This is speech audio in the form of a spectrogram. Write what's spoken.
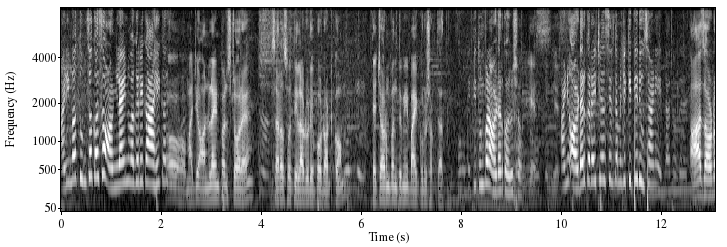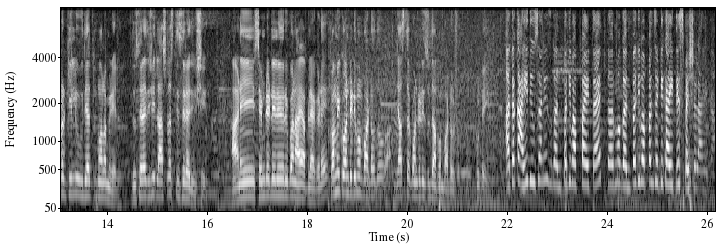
आणि मग तुमचं कसं ऑनलाईन वगैरे का आहे का? हो हो. माझी ऑनलाईन पण स्टोअर आहे. Saraswati ladoo depot dot com. त्याच्यावरून पण तुम्ही बाय करू शकतात. तिथून पण ऑर्डर करू शकतो. येस येस आणि ऑर्डर करायची असेल तर म्हणजे किती दिवसांनी येतात वगैरे? आज ऑर्डर केली उद्या तुम्हाला मिळेल. दुसऱ्या दिवशी लास्टलाच तिसऱ्या दिवशी. आणि सेम डे डिलिव्हरी पण आहे आपल्याकडे. कमी क्वांटिटी पण पाठवतो जास्त क्वांटिटीसुद्धा आपण पाठवू शकतो कुठेही. आता काही दिवसांनीच गणपती बाप्पा येत आहेत तर मग गणपती बाप्पांसाठी काही ते स्पेशल आहे का?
